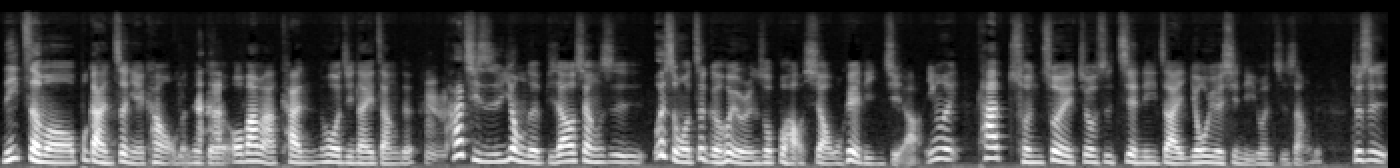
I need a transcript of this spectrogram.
你怎么不敢正眼看我们那个 奥巴马看霍金那一张的？嗯，他其实用的比较像是，为什么这个会有人说不好笑？我可以理解啊，因为它纯粹就是建立在优越性理论之上的，就是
